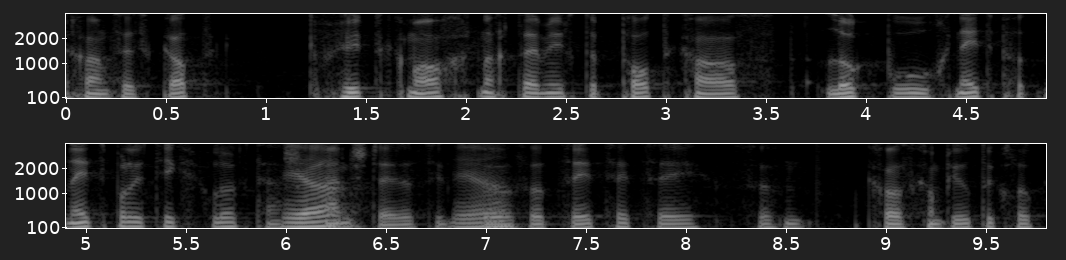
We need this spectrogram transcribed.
Ich habe es jetzt gerade heute gemacht, nachdem ich den Podcast Logbuch Net Netzpolitik geschaut habe. Ja. Kennst du? Das sind Ja. so, so CCC, so ein Chaos Computer Club.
